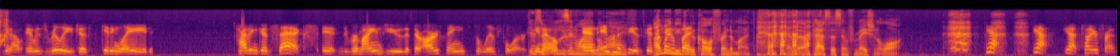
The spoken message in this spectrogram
you know, it was really just getting laid having good sex, it reminds you that there are things to live for. There's you a reason why and I'm alive. intimacy is good I too. might need but you to call a friend of mine and uh, pass this information along. yeah, yeah, yeah. Tell your friends.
